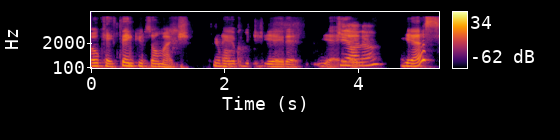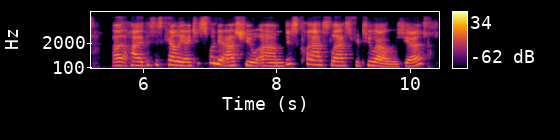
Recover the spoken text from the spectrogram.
okay, thank you so much. You're I appreciate it. Yeah. Gianna, Yes. uh, hi, this is Kelly. I just wanted to ask you, um, this class lasts for two hours, yes?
